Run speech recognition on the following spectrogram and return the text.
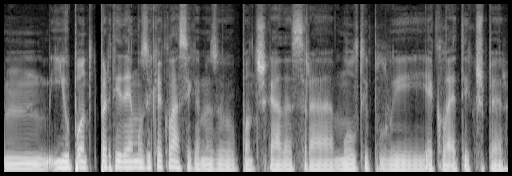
Um, e o ponto de partida é a música clássica, mas o ponto de chegada será múltiplo e eclético, espero.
